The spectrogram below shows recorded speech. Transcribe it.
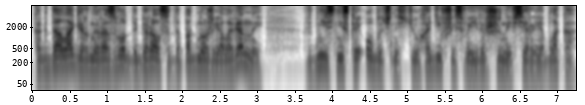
Когда лагерный развод добирался до подножия Оловянной, в дни с низкой облачностью, уходившей своей вершиной в серые облака,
